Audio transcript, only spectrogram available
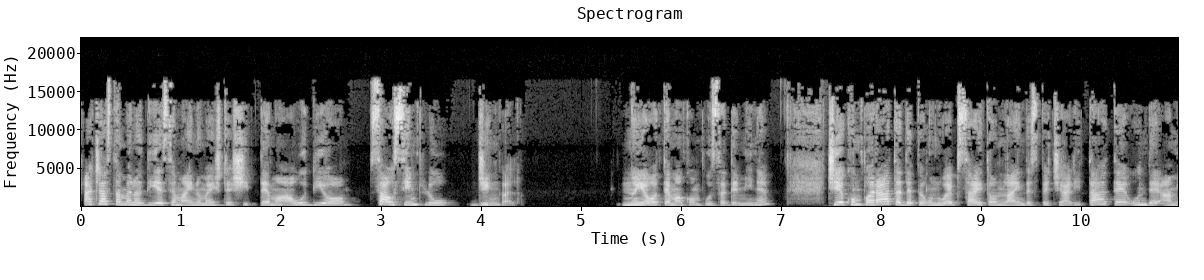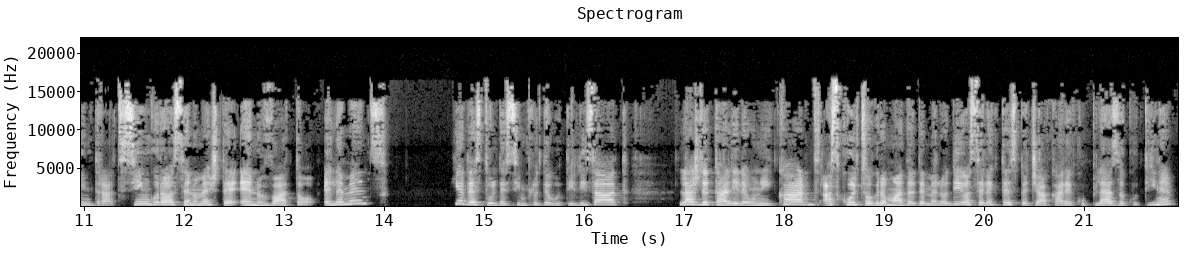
Această melodie se mai numește și tema audio sau simplu jingle. Nu e o temă compusă de mine, ci e cumpărată de pe un website online de specialitate unde am intrat singură, se numește Envato Elements, e destul de simplu de utilizat, lași detaliile unui card, asculți o grămadă de melodii, o selectezi pe cea care cuplează cu tine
